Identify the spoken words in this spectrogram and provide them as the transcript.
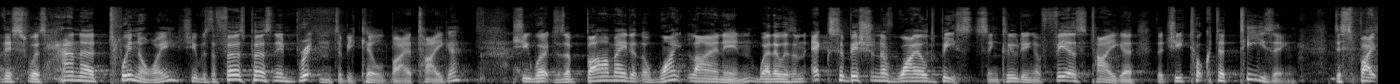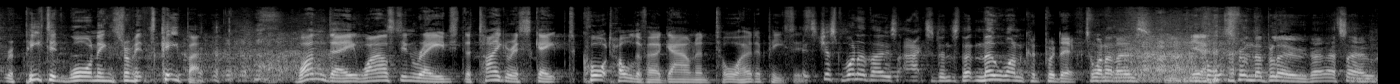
This was Hannah Twynnoy. She was the first person in Britain to be killed by a tiger. She worked as a barmaid at the White Lion Inn, where there was an exhibition of wild beasts, including a fierce tiger that she took to teasing. Despite repeated warnings from its keeper. One day, whilst enraged, the tiger escaped, caught hold of her gown, and tore her to pieces. It's just one of those accidents that no one could predict. One of those Yeah. from the blue. That- That's so.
